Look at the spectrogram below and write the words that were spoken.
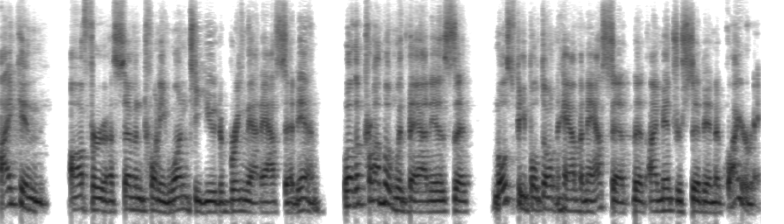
I can offer a 721 to you to bring that asset in. Well, the problem with that is that most people don't have an asset that I'm interested in acquiring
